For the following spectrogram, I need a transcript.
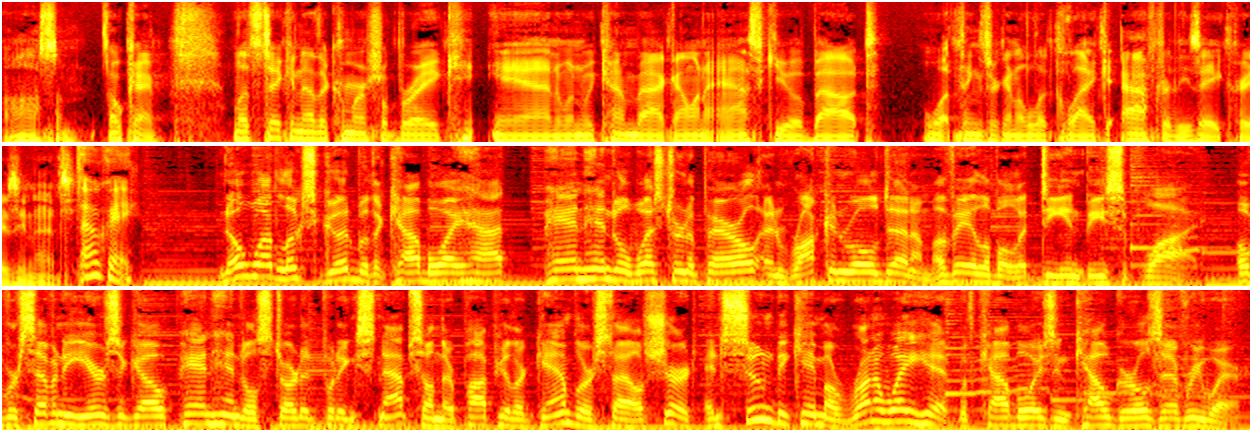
Awesome. Okay, let's take another commercial break. And when we come back, I want to ask you about what things are going to look like after these eight crazy nights. Okay. Know what looks good with a cowboy hat? Panhandle Western apparel and rock and roll denim available at D&B Supply. Over 70 years ago, Panhandle started putting snaps on their popular gambler style shirt and soon became a runaway hit with cowboys and cowgirls everywhere.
